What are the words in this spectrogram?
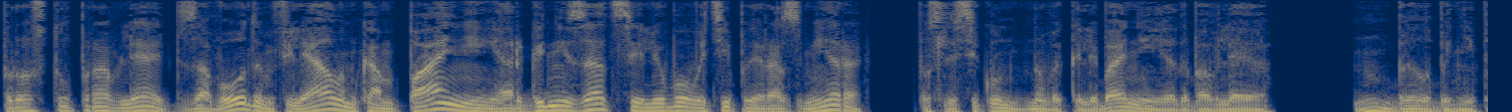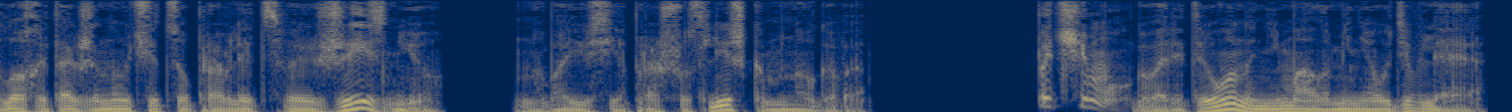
Просто управлять заводом, филиалом, компанией, организацией любого типа и размера. После секундного колебания я добавляю, было бы неплохо также научиться управлять своей жизнью, но, боюсь, я прошу слишком многого. «Почему?» — говорит Иона, немало меня удивляя.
